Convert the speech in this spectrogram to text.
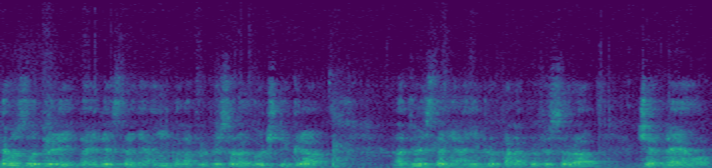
nerozhodli na jedné straně ani pana profesora Goldštikra, na druhé straně ani pro pana profesora Černého.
